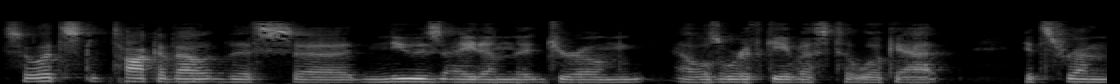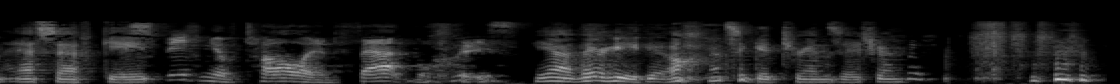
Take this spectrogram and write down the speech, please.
so let's talk about this uh, news item that Jerome Ellsworth gave us to look at. It's from SF Gate. Speaking of tall and fat boys, Yeah, there you go. That's a good transition.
